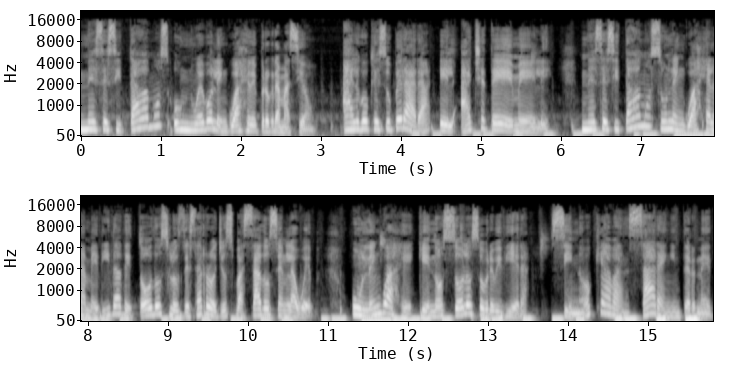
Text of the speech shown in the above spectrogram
necesitábamos un nuevo lenguaje de programación, algo que superara el HTML. Necesitábamos un lenguaje a la medida de todos los desarrollos basados en la web, un lenguaje que no solo sobreviviera, sino que avanzara en Internet.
